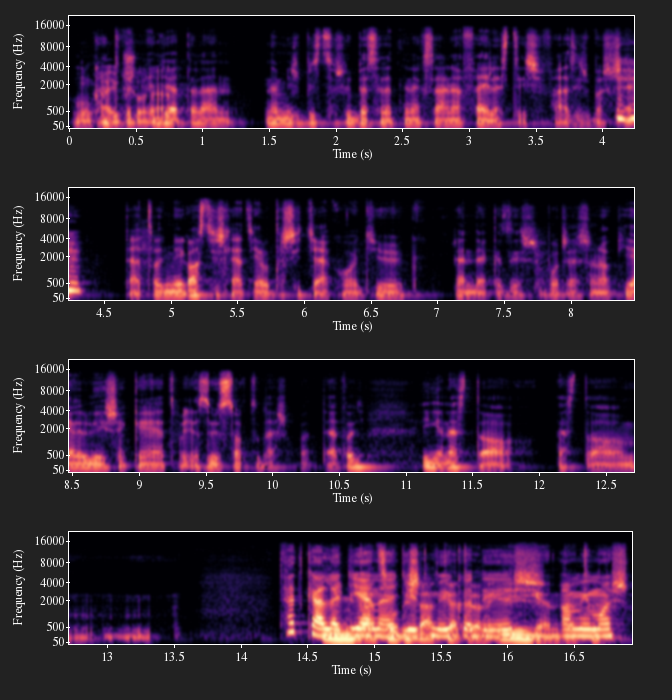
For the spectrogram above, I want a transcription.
a munkájuk hát, során. Egyáltalán nem is biztos, hogy beszeretnének szállni a fejlesztési fázisba se. Uh-huh. Tehát, hogy még azt is lehet, hogy elutasítják, hogy ők rendelkezésre bocsássanak jelöléseket, vagy az ő szaktudásokat. Tehát, hogy igen, ezt a, ezt a Hát kell egy ilyen együttműködés, Igen, ami tehát, most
